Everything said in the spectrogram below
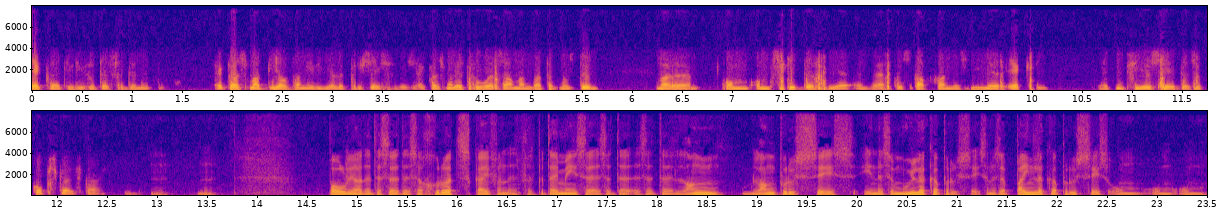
ek wat hierdie goeie gedoen het nie. Ek was maar deel van hierdie hele proses gewees. Ek was maar net gehoorsaam aan wat ek moes doen. Maar uh, om om skiet te gee en weg te stap van is nie meer ek nie ek moet vir jou sê dis 'n kopskuif daar. Mm, mm. Paul ja, dit is 'n dis 'n groot skuif en vir party mense is dit 'n is dit 'n lang lang proses en dis 'n moeilike proses en dis 'n pynlike proses om om om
